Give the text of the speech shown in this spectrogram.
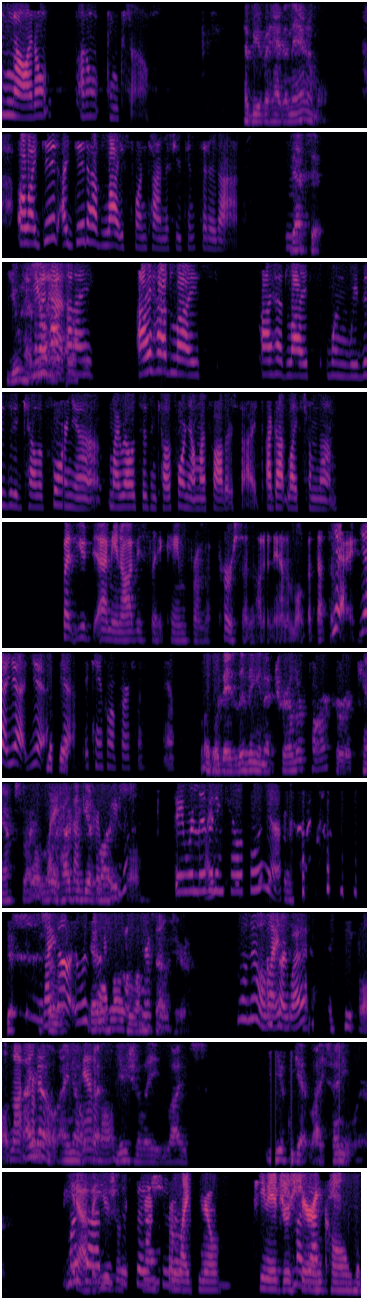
no, I don't. I don't think so. Have you ever had an animal? Oh, I did. I did have lice one time, if you consider that. That's it. You have You and had and I, I had lice. I had lice when we visited California. My relatives in California on my father's side. I got lice from them. But you, I mean, obviously it came from a person, not an animal, but that's okay. yeah, yeah, yeah, yeah. yeah. It came from a person. Yeah. Or were they living in a trailer park or a campsite? Well, Or how'd you get lice? people. They were living in California. Yeah, I know it was. Yeah, there's a lot of lumps Person- out here. Well, no, I'm lice sorry, what? people, not I know, I know. animals. But usually lice, you can get lice anywhere. My yeah, but usually it comes from was- like you know teenagers sharing dad- combs.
